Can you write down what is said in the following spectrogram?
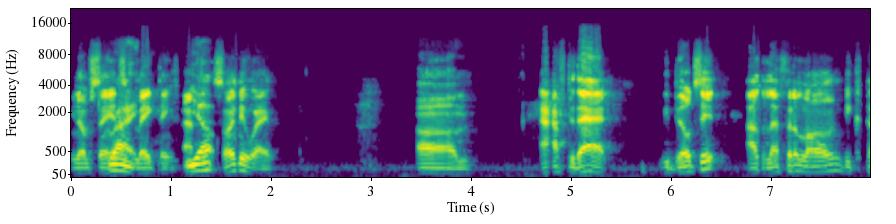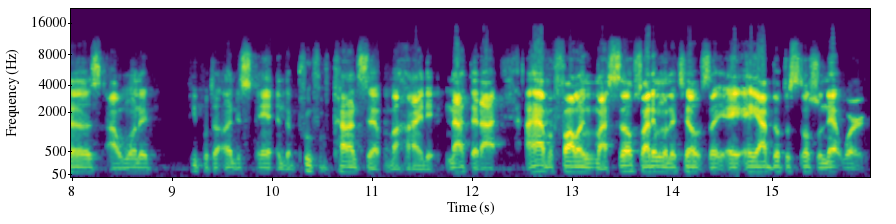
You know what I'm saying right. to make things happen. Yep. So anyway, um, after that, we built it. I left it alone because I wanted people to understand the proof of concept behind it. Not that I I have a following myself, so I didn't want to tell say, hey, hey I built a social network.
